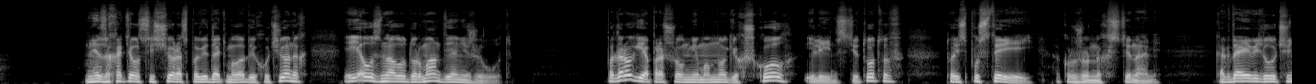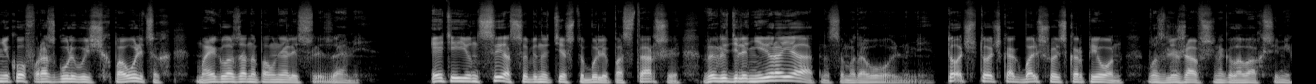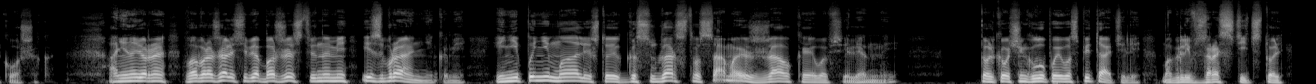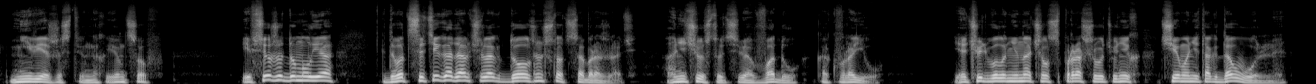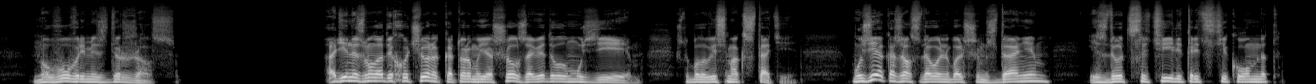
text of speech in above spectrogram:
Мне захотелось еще раз повидать молодых ученых, и я узнал у дурман, где они живут. По дороге я прошел мимо многих школ или институтов, то есть пустырей, окруженных стенами. Когда я видел учеников, разгуливающих по улицах, мои глаза наполнялись слезами. Эти юнцы, особенно те, что были постарше, выглядели невероятно самодовольными, точь-в-точь, -точь, как большой скорпион, возлежавший на головах семи кошек. Они, наверное, воображали себя божественными избранниками и не понимали, что их государство самое жалкое во Вселенной. Только очень глупые воспитатели могли взрастить столь невежественных юнцов. И все же, думал я, к двадцати годам человек должен что-то соображать а не чувствовать себя в аду, как в раю. Я чуть было не начал спрашивать у них, чем они так довольны, но вовремя сдержался. Один из молодых ученых, к которому я шел, заведовал музеем, что было весьма кстати. Музей оказался довольно большим зданием, из двадцати или тридцати комнат.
